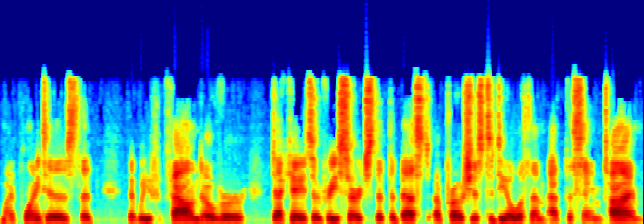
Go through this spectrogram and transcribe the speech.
my point is that, that we've found over decades of research that the best approach is to deal with them at the same time,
